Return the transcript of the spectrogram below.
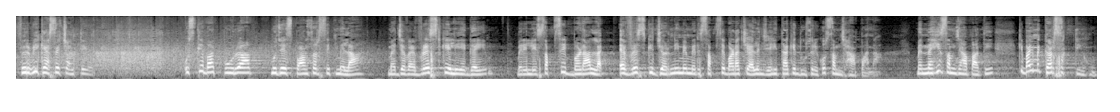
फिर भी कैसे चलते हो? उसके बाद पूरा मुझे स्पॉन्सरशिप मिला। मैं जब एवरेस्ट के लिए गई मेरे लिए सबसे बड़ा एवरेस्ट की जर्नी में मेरे सबसे बड़ा चैलेंज यही था कि दूसरे को समझा पाना। मैं नहीं समझा पाती कि भाई मैं कर सकती हूँ।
